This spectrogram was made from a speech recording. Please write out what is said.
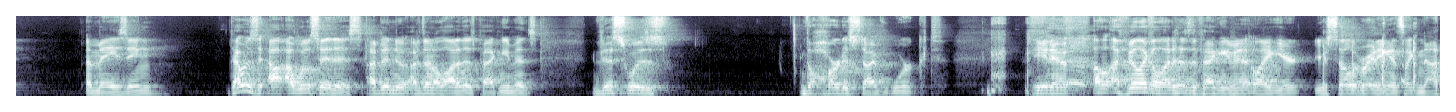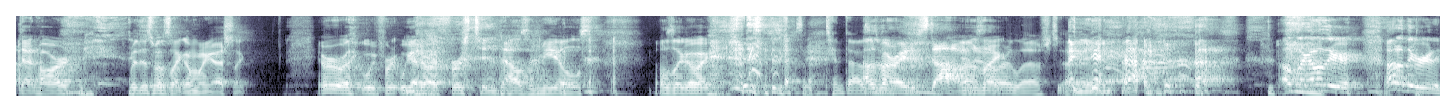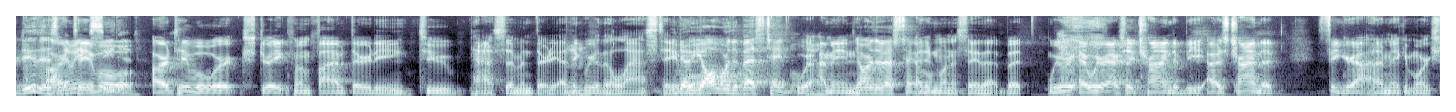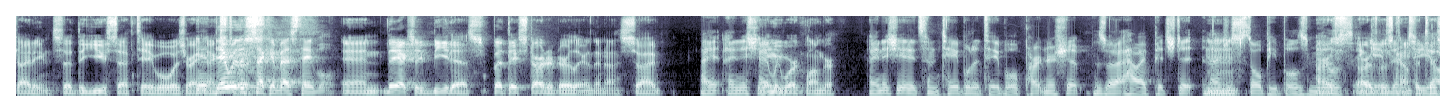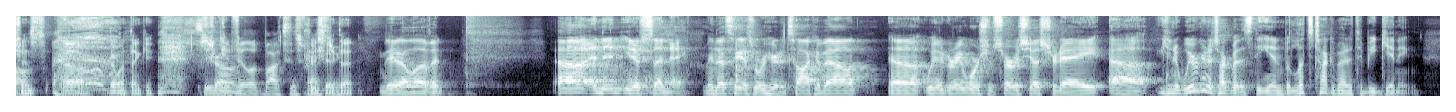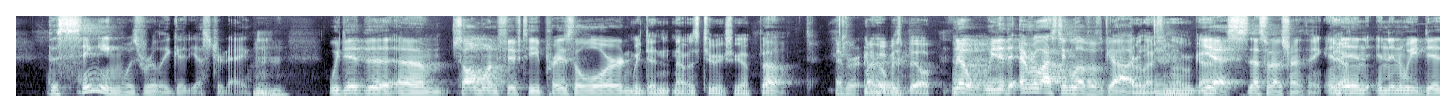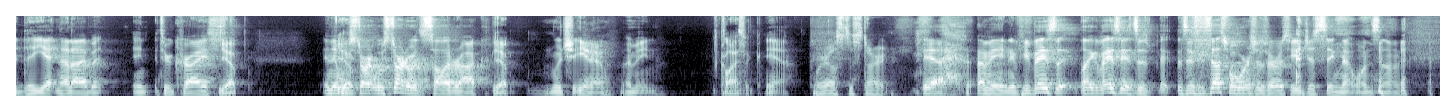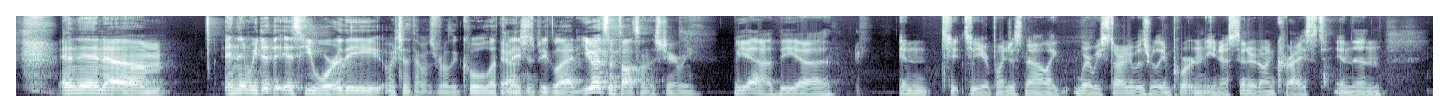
amazing. That was. I, I will say this. I've been to. I've done a lot of those packing events. This was the hardest I've worked. You know, I feel like a lot of times the packing event, like you're you're celebrating, it's like not that hard. But this one's like, oh my gosh, like I remember we we got to our first ten thousand meals. I was like, oh my, this is- like 10,000. I was about ready to stop. I was like, hour left. I was like, I don't think we're, I don't think we're gonna do this. our table, exceeded. our table worked straight from five thirty to past seven thirty. I think hmm. we were the last table. No, y'all were the best table. Well, I mean, y'all were the best table. I didn't want to say that, but we were we were actually trying to be. I was trying to figure out how to make it more exciting. So the Yusef table was right Yeah, next. they to were the us, second best table. and they actually beat us, but they started earlier than us. So I I, I initiated. and we worked longer. I initiated some table to table partnership. Is what I, how I pitched it, and I just stole people's meals Ours, and ours gave was them competition. to y'all's, Oh, no one, thank you. so you Strong. can fill up boxes faster. Appreciate that. Dude, I love it. Uh, and then you know Sunday, and that's I guess what we're here to talk about. Uh, we had a great worship service yesterday. Uh, you know, we were going to talk about this at the end, but let's talk about it at the beginning. The singing was really good yesterday. We did the um, Psalm 150, praise the Lord. We didn't. That was two weeks ago. But oh Ever, my hope is built. no, we did the everlasting love of God. Everlasting love of God. Yes, that's what I was trying to think. And Yeah. then and then we did the yet not I, but in, through Christ. Yep. And then we Yep. start. We started with Solid Rock, Yep. which you know, I mean, Classic. yeah. Where else to start? Yeah, I mean, if you basically like basically it's a it's a successful worship service, you just sing that one song, and then um and then we did the "Is He Worthy," which I thought was really cool. Let the Yeah. nations be glad. You had some thoughts on this, Jeremy? Yeah, the uh, and to to your point just now, like where we started was really important. You know, centered on Christ, and then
